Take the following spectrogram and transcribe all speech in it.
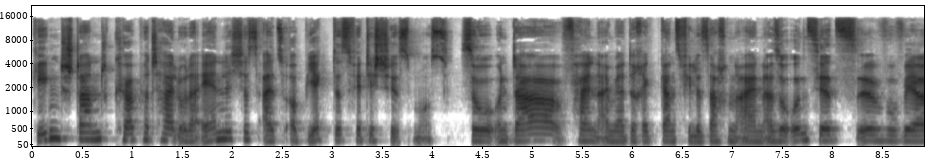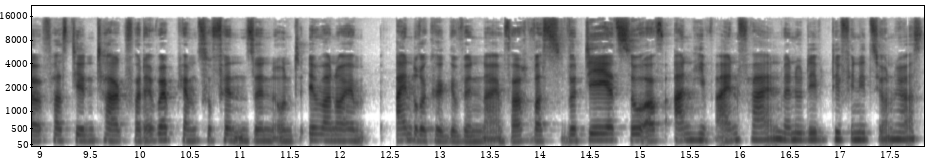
Gegenstand, Körperteil oder ähnliches als Objekt des Fetischismus. So, und da fallen einem ja direkt ganz viele Sachen ein. Also uns jetzt, äh, wo wir fast jeden Tag vor der Webcam zu finden sind und immer neue Eindrücke gewinnen einfach. Was wird dir jetzt so auf Anhieb einfallen, wenn du die Definition hörst?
